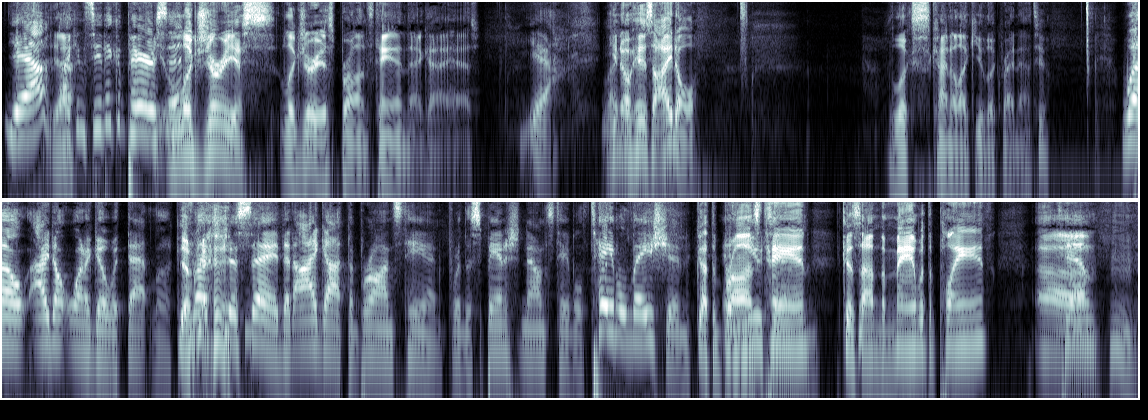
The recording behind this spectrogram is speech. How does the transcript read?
Yeah, Yeah. I can see the comparison. Luxurious, luxurious bronze tan that guy has. yeah. you know, his idol looks kind of like you look right now too. Well, I don't want to go with that look. Okay. Let's just say that I got the bronze tan for the Spanish announce table. Table Nation. Got the bronze tan because I'm the man with the plan. Um, Tim.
